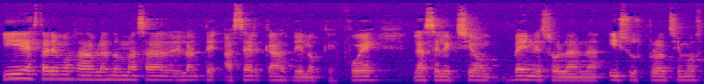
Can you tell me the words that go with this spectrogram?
y estaremos hablando más adelante acerca de lo que fue la selección venezolana y sus próximos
